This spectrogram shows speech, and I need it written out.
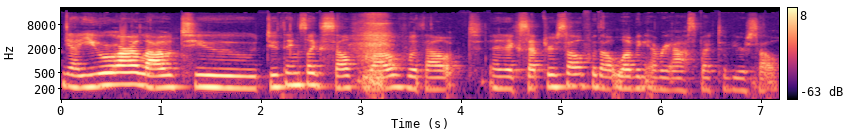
yeah, you are allowed to do things like self love without and accept yourself without loving every aspect of yourself.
